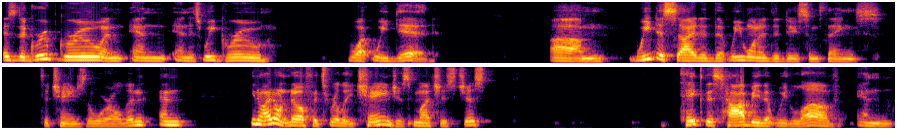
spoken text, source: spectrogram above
as the group grew and and and as we grew, what we did, um, we decided that we wanted to do some things to change the world. And and you know, I don't know if it's really changed as much as just take this hobby that we love and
